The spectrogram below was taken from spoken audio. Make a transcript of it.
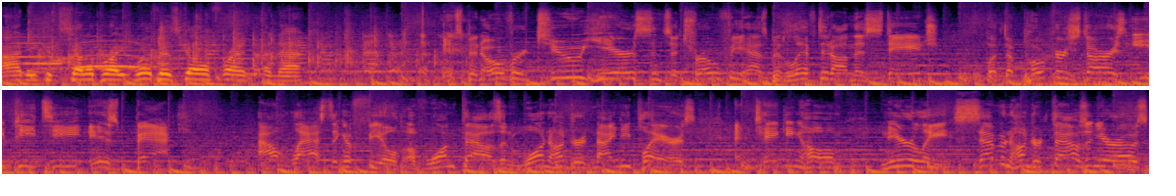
And he can celebrate with his girlfriend, Annette. It's been over two years since a trophy has been lifted on this stage, but the Poker Stars EPT is back, outlasting a field of 1,190 players and taking home nearly 700,000 euros.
